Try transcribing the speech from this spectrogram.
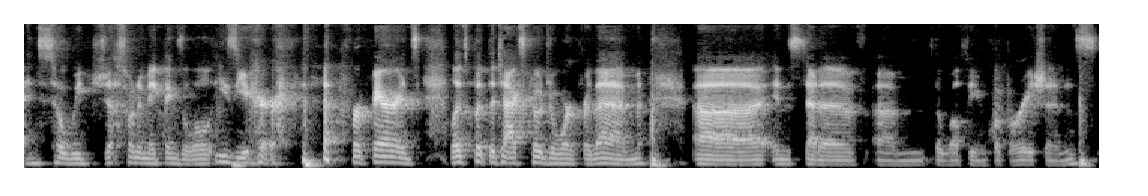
And so we just want to make things a little easier for parents. Let's put the tax code to work for them uh, instead of um, the wealthy and corporations.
